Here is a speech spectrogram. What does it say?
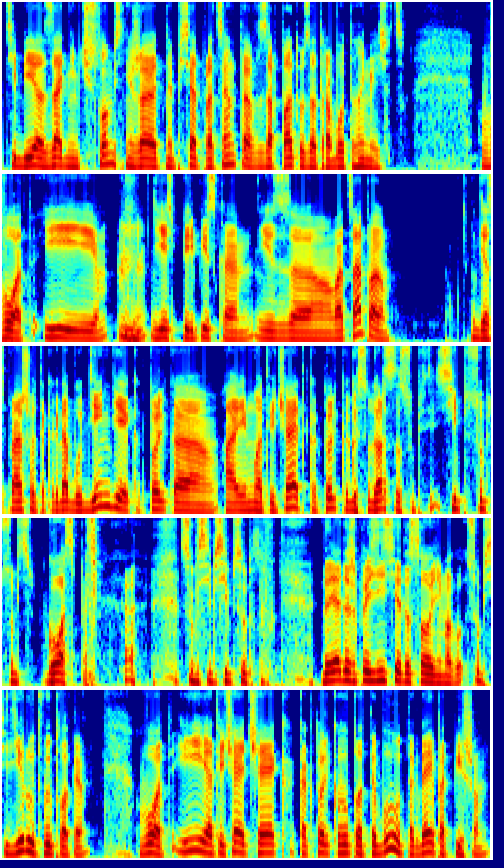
тебе задним числом снижают на 50% зарплату за отработанный месяц. Вот, и есть переписка из э, WhatsApp, где спрашивают, а когда будут деньги, как только, а ему отвечает, как только государство субсип, суб, суб, господи, субсип, суб, да я даже произнести это слово не могу, субсидируют выплаты. Вот, и отвечает человек, как только выплаты будут, тогда и подпишем.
